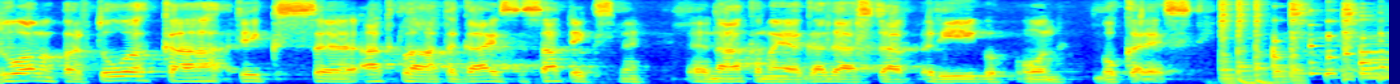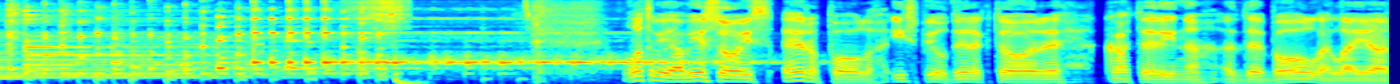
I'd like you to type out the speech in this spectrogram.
doma par to, kā tiks atklāta gaisa satiksme nākamajā gadā starp Rīgu un Bukaresti. Latvijā viesojas Eiropola izpildirektore Katerina Debolle, lai ar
